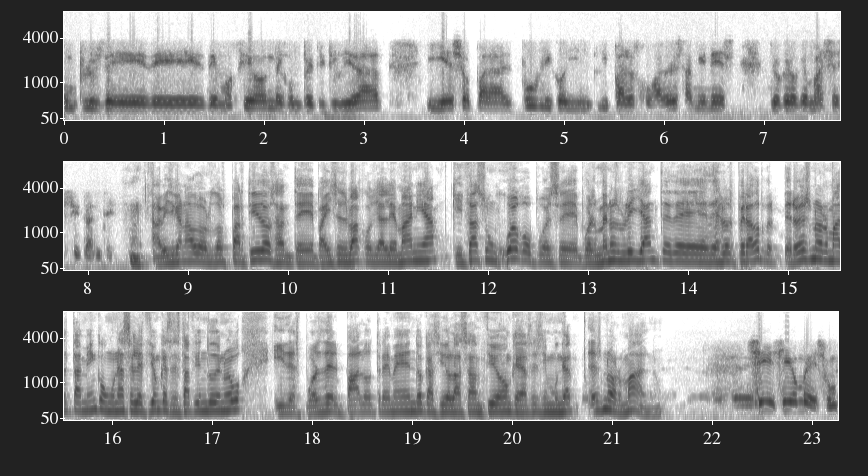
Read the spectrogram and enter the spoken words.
un plus de, de, de, emoción, de competitividad y eso para el público y, y, para los jugadores también es yo creo que más excitante. Habéis ganado los dos partidos ante Países Bajos y Alemania, quizás un juego pues, eh, pues menos brillante de, de, lo esperado, pero, pero es normal también con una selección que se está haciendo de nuevo y después del palo tremendo que ha sido la sanción, quedarse sin mundial, es normal, ¿no? Sí, sí, hombre, es un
